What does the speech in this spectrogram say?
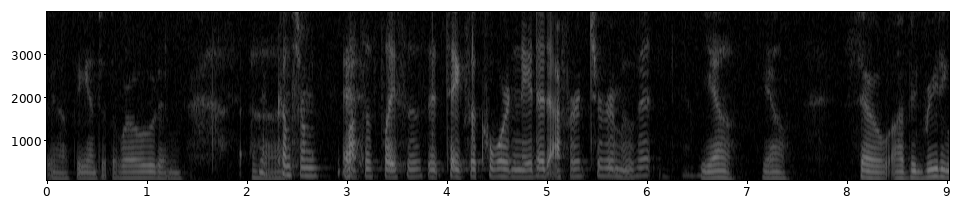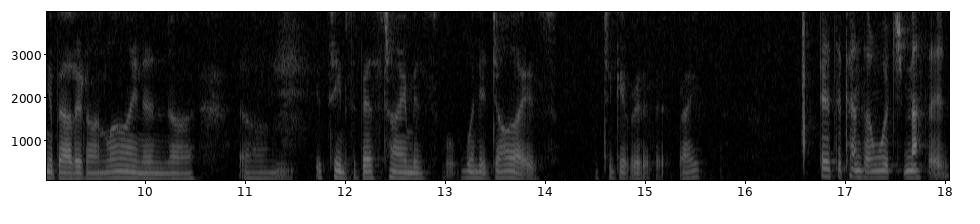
you know, at the end of the road and, It comes from eh. lots of places. It takes a coordinated effort to remove it. yeah, yeah. So I've been reading about it online and uh, um, it seems the best time is when it dies to get rid of it, right? It depends on which method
